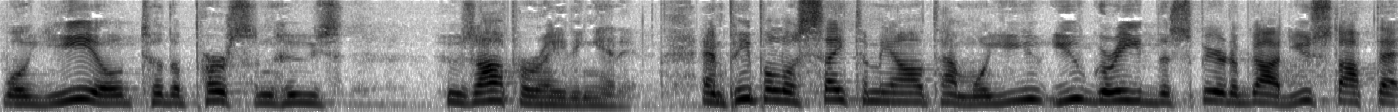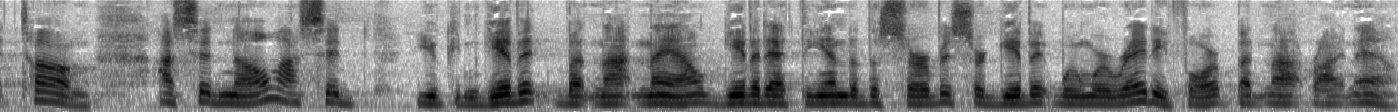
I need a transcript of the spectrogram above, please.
will yield to the person who's who's operating in it. And people will say to me all the time, Well, you, you grieve the Spirit of God. You stop that tongue. I said, No. I said, You can give it, but not now. Give it at the end of the service or give it when we're ready for it, but not right now.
